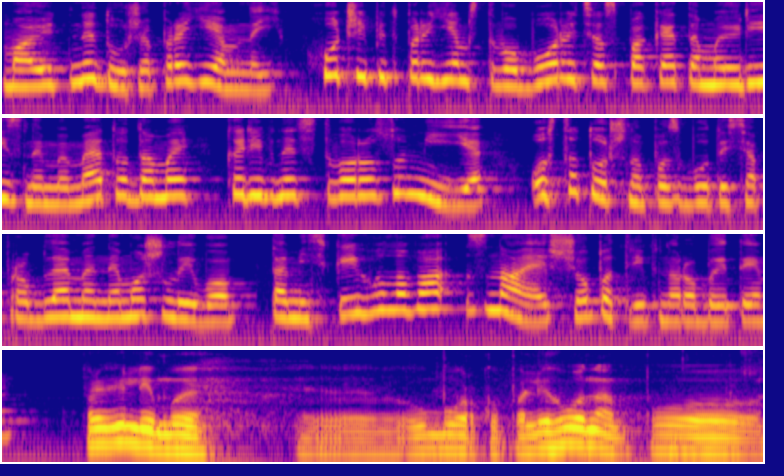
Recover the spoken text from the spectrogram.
мають не дуже приємний. Хоч і підприємство бореться з пакетами різними методами, керівництво розуміє, остаточно позбутися проблеми неможливо. Та міський голова знає, що потрібно робити. Провели мы э, уборку полигона по э,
